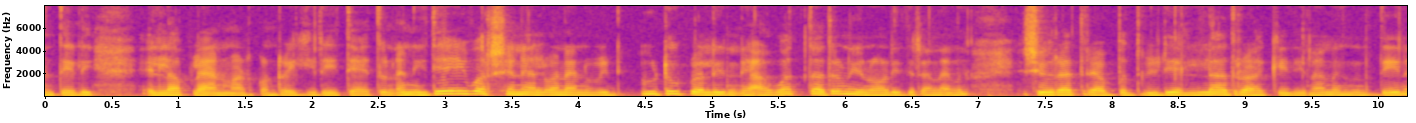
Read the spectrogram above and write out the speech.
ಅಂತೇಳಿ ಎಲ್ಲ ಪ್ಲ್ಯಾನ್ ಮಾಡಿಕೊಂಡ್ರೆ. ಈ ರೀತಿ ಆಯಿತು. ನಾನು ಇದೇ ವರ್ಷನೇ ಅಲ್ವಾ ನಾನು ವಿಡ್ ಯೂಟ್ಯೂಬಲ್ಲಿ ಯಾವತ್ತಾದರೂ ನೀವು ನೋಡಿದ್ದೀರ ನಾನು ಶಿವರಾತ್ರಿ ಹಬ್ಬದ ವಿಡಿಯೋ ಎಲ್ಲಾದರೂ ಹಾಕಿದ್ದೀನಿ. ನಾನು ದೇನ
